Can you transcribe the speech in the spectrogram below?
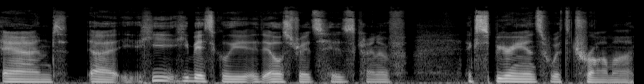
and uh, he he basically it illustrates his kind of experience with trauma.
